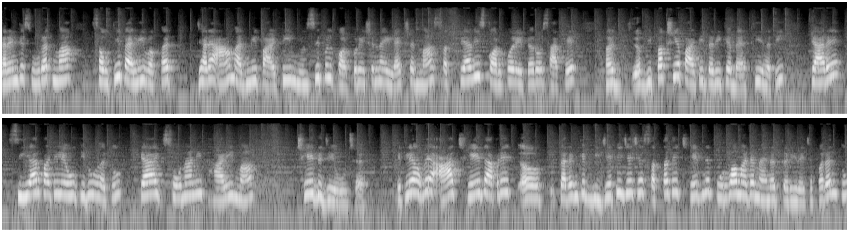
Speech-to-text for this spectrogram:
કારણ કે સુરતમાં સૌથી પહેલી વખત જ્યારે આમ આદમી પાર્ટી મ્યુનિસિપલ કોર્પોરેશનના ઇલેક્શનમાં સત્યાવીસ કોર્પોરેટરો સાથે વિપક્ષીય પાર્ટી તરીકે બેઠી હતી, ત્યારે સી આર પાટીલે એવું કીધું હતું કે આ એક સોનાની થાળીમાં છેદ જેવું છે. એટલે હવે આ છેદ આપણે કારણ કે બીજેપી જે છે સતત એ છેદને પૂરવા માટે મહેનત કરી રહી છે. પરંતુ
